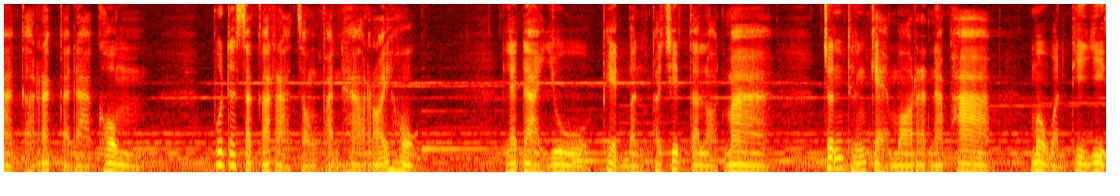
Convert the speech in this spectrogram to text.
5 กรกฎาคม พุทธศักราช 2506 และได้อยู่เพศบรรพชิตตลอดมา จนถึงแก่มรณภาพ เมื่อวันที่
